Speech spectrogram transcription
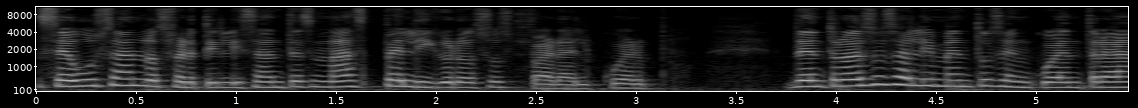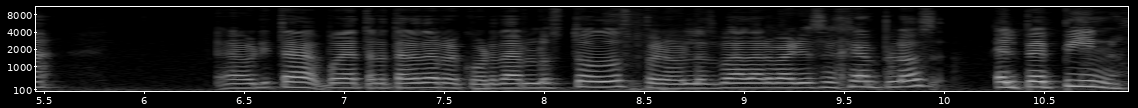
se usan los fertilizantes más peligrosos para el cuerpo. Dentro de esos alimentos se encuentra, ahorita voy a tratar de recordarlos todos, pero les voy a dar varios ejemplos, el pepino,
